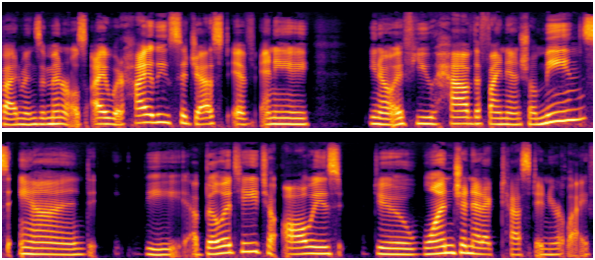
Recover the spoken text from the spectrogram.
vitamins and minerals. I would highly suggest if any you know, if you have the financial means and the ability to always do one genetic test in your life.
